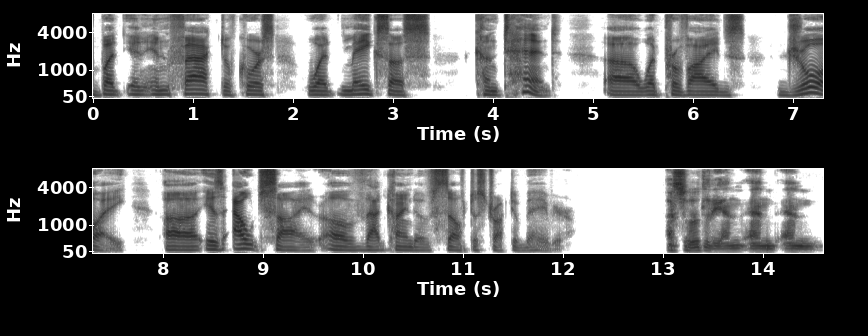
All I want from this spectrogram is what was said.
but in, in fact, of course, what makes us content, uh, what provides joy, uh, is outside of that kind of self-destructive behavior. Absolutely, and and and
